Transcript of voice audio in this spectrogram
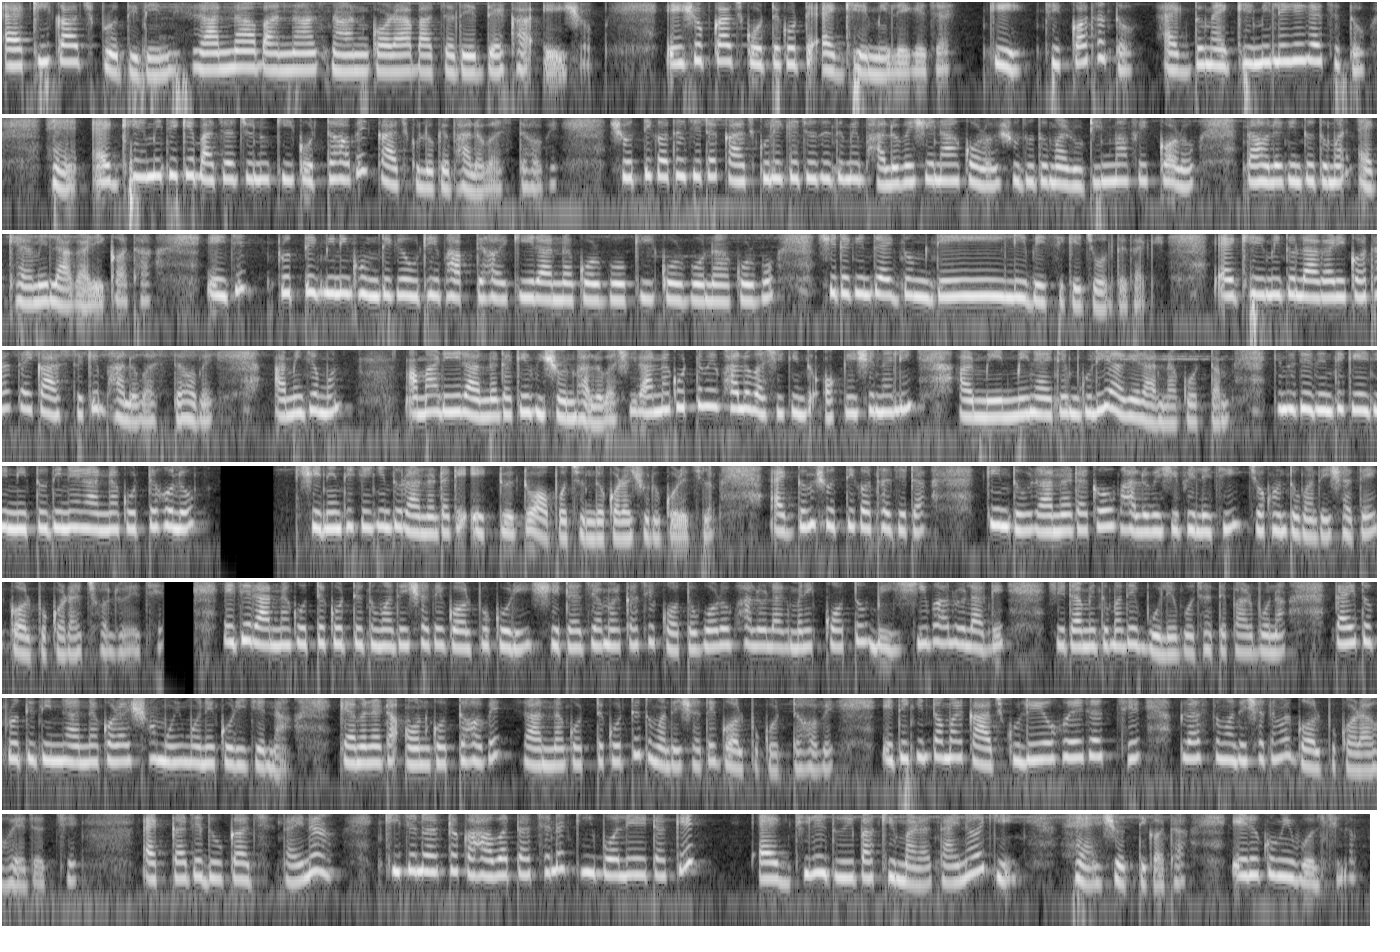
একই কাজ প্রতিদিন। রান্না, বান্না, স্নান করা, বাচ্চাদের দেখা, এইসব। এইসব কাজ করতে করতে একঘেয়েমি লেগে যায়। কি? ঠিক কথা তো? একদম একঘেয়েমি লেগে গেছে তো? হ্যাঁ একঘেয়েমি থেকে বাঁচার জন্য কি করতে হবে? কাজগুলোকে ভালোবাসতে হবে। সত্যি কথা যেটা, কাজগুলিকে যদি তুমি ভালোবেসে না করো, শুধু তোমার রুটিন মাফিক করো, তাহলে কিন্তু তোমার একঘেয়েমি লাগারই কথা। এই যে প্রত্যেক দিনই ঘুম থেকে উঠে ভাবতে হয় কী রান্না করব, কী করব, না করব। সেটা কিন্তু একদম ডেইলি বেসিকে চলতে থাকে। একঘেয়েমি তো লাগারই কথা, তাই কাজটাকে ভালোবাসতে হবে। আমি যেমন, আমার এই রান্নাটাকে ভীষণ ভালোবাসি। রান্না করতে আমি ভালোবাসি, কিন্তু অকেশনালি আর মেন মেন আইটেমগুলি আগে রান্না করতাম। কিন্তু যেদিন থেকে এই যে নিত্যদিনে রান্না করতে হলো সেদিন থেকে কিন্তু রান্নাটাকে একটু একটু অপছন্দ করা শুরু করেছিলাম। একদম সত্যি কথা যেটা, কিন্তু রান্নাটাকেও ভালোবেসে ফেলেছি যখন তোমাদের সাথে গল্প করার ছল হয়েছে। এই যে রান্না করতে করতে তোমাদের সাথে গল্প করি, সেটা যে আমার কাছে কত বড় ভালো লাগে মানে কত বেশি ভালো লাগে, সেটা আমি তোমাদের বলে বোঝাতে পারব না। তাই তো প্রতিদিন রান্না করার সময় মনে করি যে না, ক্যামেরাটা অন করতে হবে, রান্না করতে করতে তোমাদের সাথে গল্প করতে হবে। এতে কিন্তু আমার কাজগুলিও হয়ে যাচ্ছে, প্লাস তোমাদের সাথে আমার গল্প করা হয়ে যাচ্ছে। এক কাজে দু কাজ, তাই না? কি যেন একটা কাহাবাত আছে না, কি বলে এটাকে? এক ঢিলে দুই পাখি মারা, তাই নয় কি? হ্যাঁ সত্যি কথা, এরকমই বলছিলাম।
